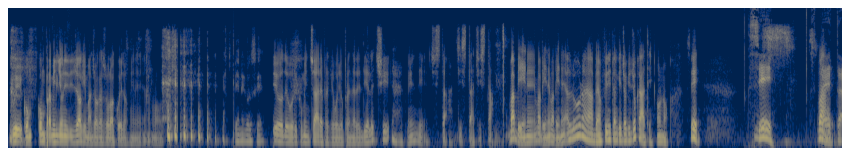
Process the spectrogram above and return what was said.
Lui com- compra milioni di giochi ma gioca solo a quello. quindi, Viene così. Io devo ricominciare perché voglio prendere il DLC, eh, quindi ci sta, ci sta, ci sta. Va bene, va bene, va bene. Allora abbiamo finito anche i giochi giocati o no? Sì. Sì. Vai, Aspetta,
